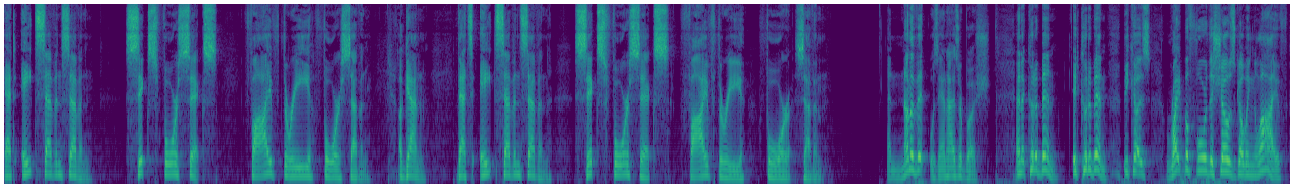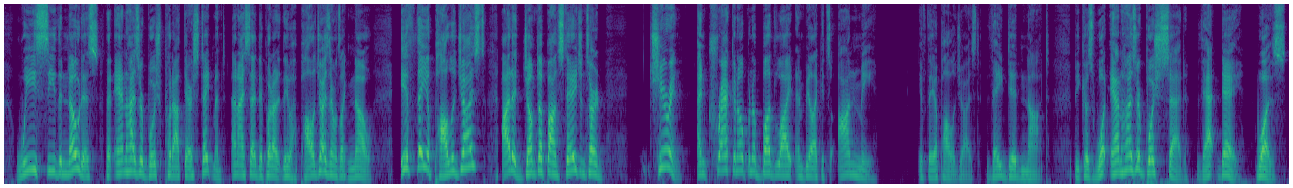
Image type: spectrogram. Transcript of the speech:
at 877 646 5347. Again, that's 877 646 5347. And none of it was Anheuser-Busch. And it could have been. It could have been because right before the show's going live, we see the notice that Anheuser-Busch put out their statement. And I said they put out, they apologized. And I was like, no. If they apologized, I'd have jumped up on stage and started cheering and cracking open a Bud Light and be like, it's on me if they apologized. They did not. Because what Anheuser-Busch said that day was,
